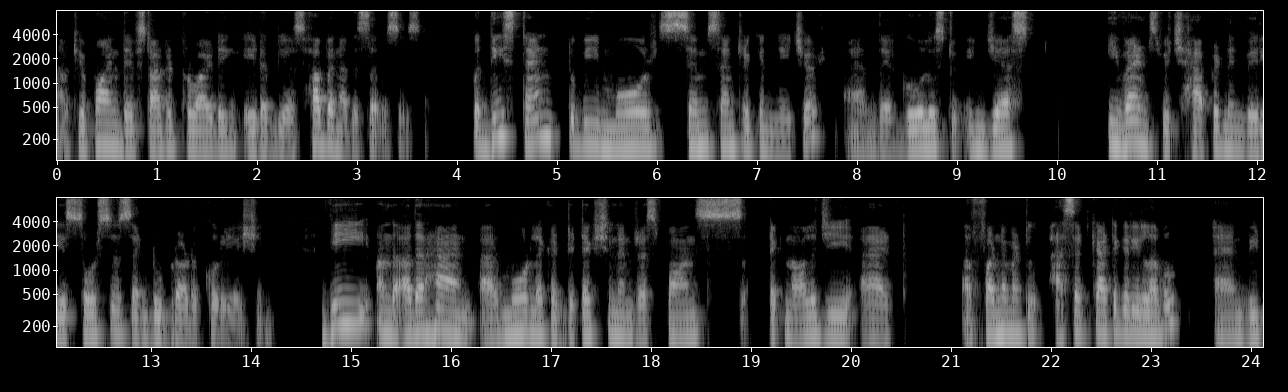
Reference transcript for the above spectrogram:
Now, to your point, they've started providing AWS Hub and other services. But these tend to be more SIEM centric in nature, and their goal is to ingest events which happened in various sources and do broader correlation. We, on the other hand, are more like a detection and response technology at a fundamental asset category level. And we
